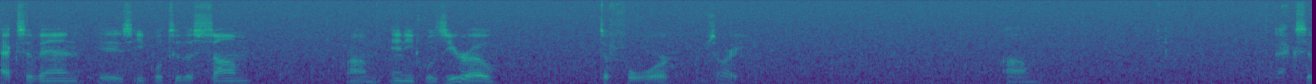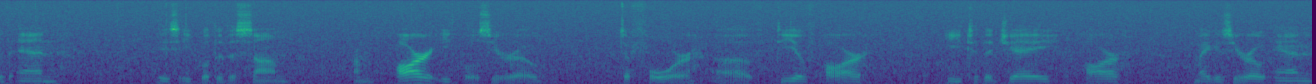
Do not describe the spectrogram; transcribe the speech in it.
x of n is equal to the sum from n equals 0 to 4, I'm sorry, um, of n is equal to the sum from r equals 0 to 4 of d of r e to the j r omega 0 n,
